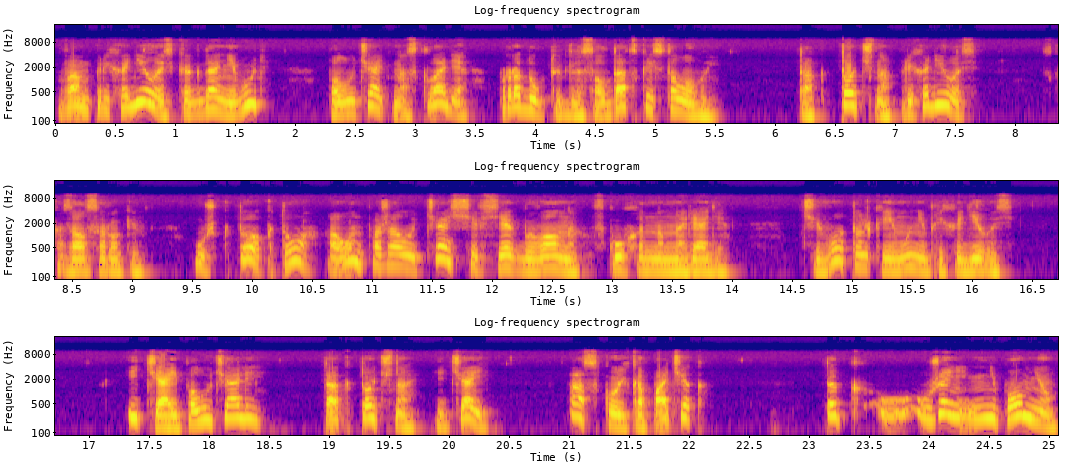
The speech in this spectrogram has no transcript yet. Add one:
вам приходилось когда-нибудь получать на складе продукты для солдатской столовой? Так точно приходилось, сказал Сорокин. Уж кто-кто, а он, пожалуй, чаще всех бывал на, в кухонном наряде. Чего только ему не приходилось. И чай получали? Так точно, и чай. А сколько пачек? Так уже не, помню.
